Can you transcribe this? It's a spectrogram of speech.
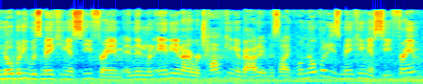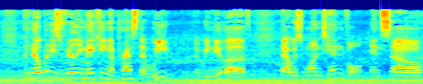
Nobody was making a C frame. And then when Andy and I were talking about it, it was like, well, nobody's making a C frame, but nobody's really making a press that we that we knew of that was 110 volt. And so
